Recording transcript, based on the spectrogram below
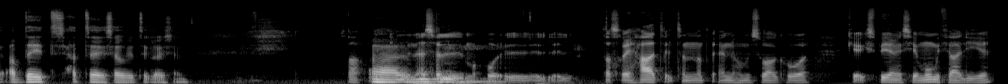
update حتى يسوي integration صح. آه، من أسهل التصريحات اللي تنطي انه مسواق هو ك experience هي مو مثالية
